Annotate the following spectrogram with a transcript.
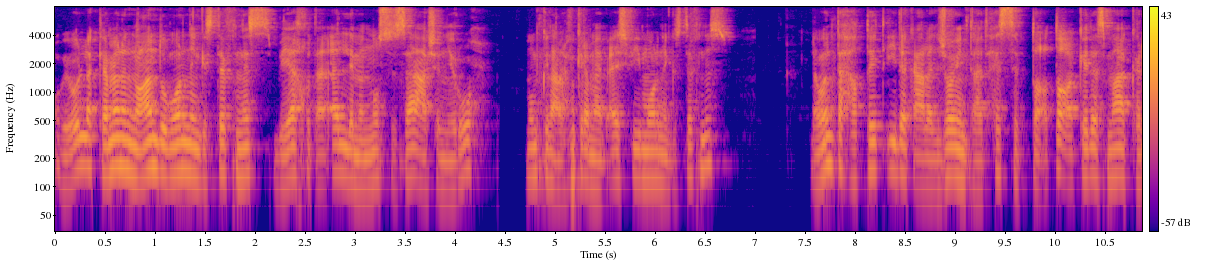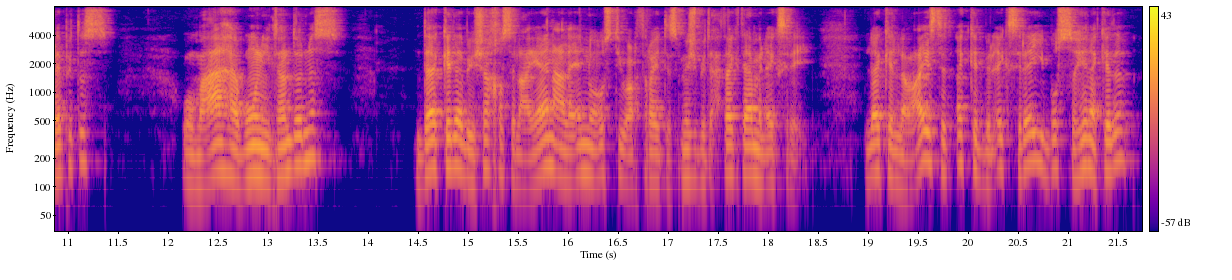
وبيقول لك كمان إنه عنده morning stiffness بياخد أقل من نص ساعة عشان يروح. ممكن على فكرة ما يبقاش فيه morning stiffness لو أنت حطيت إيدك على ال joint هتحس بطقطقة كده اسمها crepitus ومعاها bony tenderness ده كده بيشخص العيان على إنه osteoarthritis مش بتحتاج تعمل X-ray لكن لو عايز تتأكد بال X-ray بص هنا كده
